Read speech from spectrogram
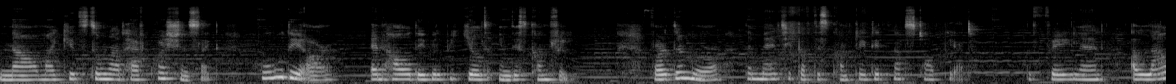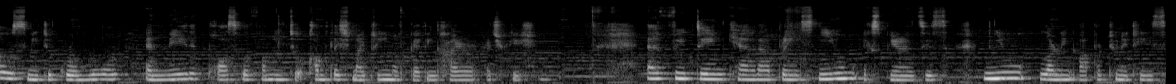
Now my kids do not have questions like who they are and how they will be killed in this country. Furthermore, the magic of this country did not stop yet. The fairyland allows me to grow more and made it possible for me to accomplish my dream of getting higher education. Every day in Canada brings new experiences, new learning opportunities,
